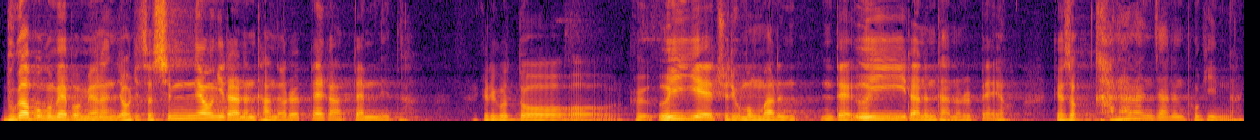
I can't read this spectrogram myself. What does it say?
누가복음에 보면은 여기서 심령이라는 단어를 빼가 뺍니다. 그리고 또그 어, 의에 줄이고 목마른데 의라는 단어를 빼요. 그래서 가난한 자는 복이 있나니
